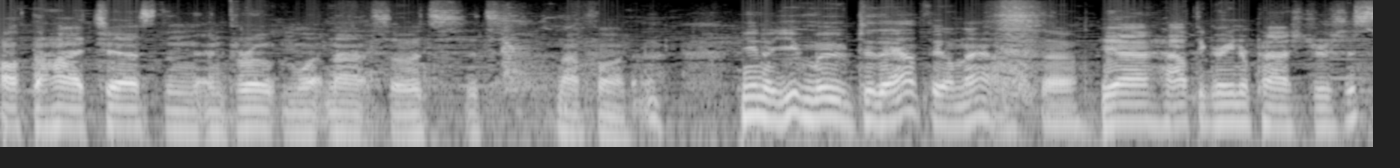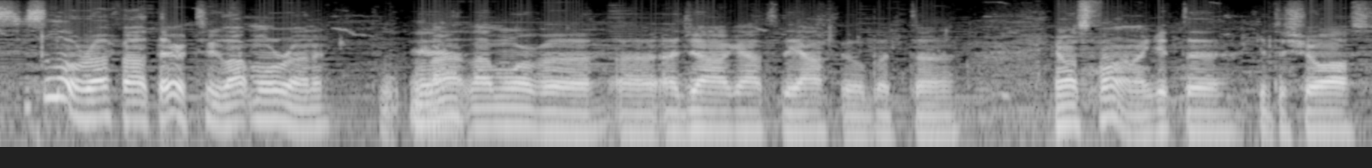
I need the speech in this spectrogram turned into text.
off the high chest and, and throat and whatnot, so it's it's not fun. You know, you've moved to the outfield now, so Yeah, out to greener pastures. It's it's a little rough out there too. A lot more running, a Yeah. lot, lot more of a, a, a jog out to the outfield. But uh, you know, it's fun. I get to get to show off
